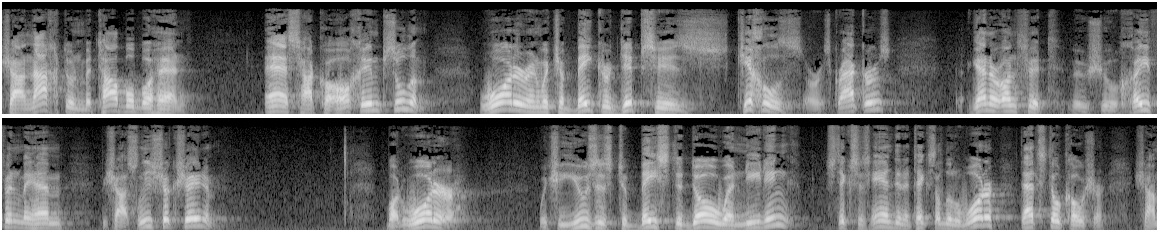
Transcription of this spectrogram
shanachtun metabel bohen es hakaochim psulim. Water in which a baker dips his kichels or his crackers, again are unfit. mehem But water which he uses to baste the dough when kneading, sticks his hand in and takes a little water, that's still kosher. Because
